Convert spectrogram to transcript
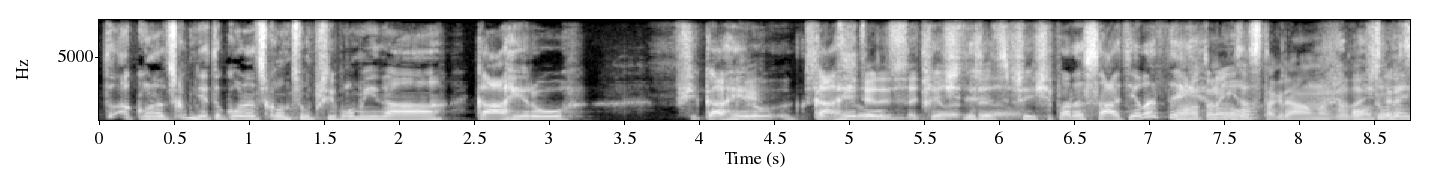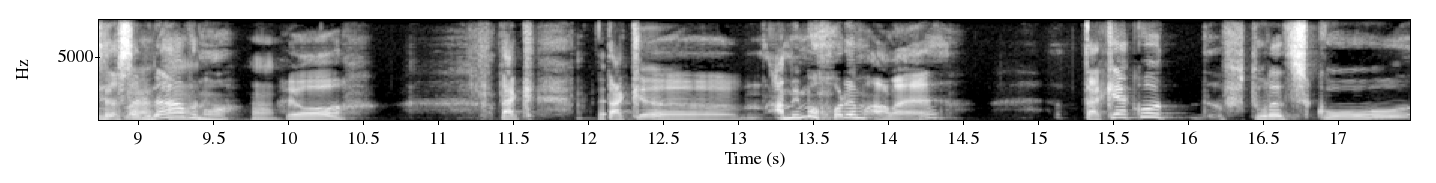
To, a konec, mě to konec konců připomíná Káhiru v Káhiru, před Káhiru 40 před lety, 40, no. před 50 lety. Ono to není jo. zas tak dávno, že? Ono to není 40 zas tak no. dávno. No. Jo. Tak, tak eh, a mimochodem ale, tak jako v Turecku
